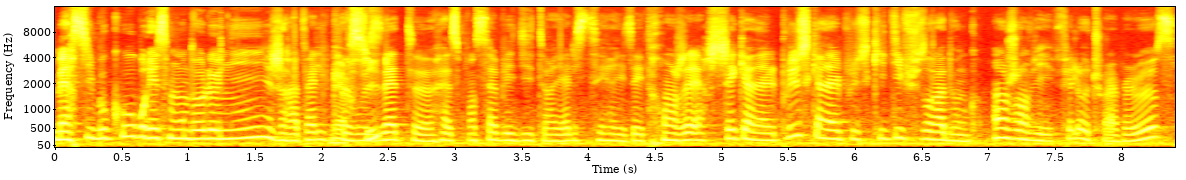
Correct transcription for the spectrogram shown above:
Merci beaucoup, Brice Mondoloni. Je rappelle que Merci. vous êtes euh, responsable éditorial séries étrangères chez Canal+. Canal+, qui diffusera donc en janvier Fellow Travelers,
